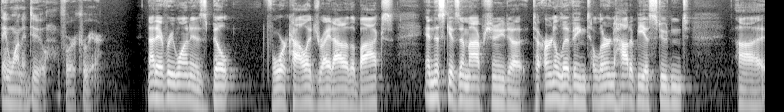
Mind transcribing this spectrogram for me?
they want to do for a career. Not everyone is built for college right out of the box, and this gives them opportunity to, to earn a living, to learn how to be a student uh,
